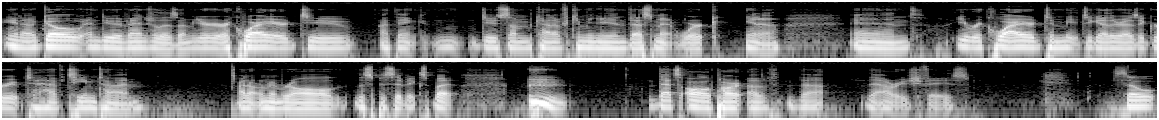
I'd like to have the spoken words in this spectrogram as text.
you know, go and do evangelism. You're required to, I think, do some kind of community investment work, you know, and you're required to meet together as a group to have team time. I don't remember all the specifics, but that's all a part of the the outreach phase. So,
